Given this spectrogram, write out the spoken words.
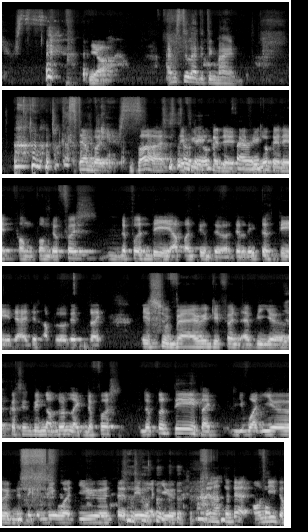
years. yeah I'm still editing mine. Took us yeah five but years. but if Okay, you look at it sorry. if you look at it from from the first Mm. the first day up until the the latest day that I just uploaded like it's very different every year Yeah. because it's been uploaded like the first the first day like what year and the second day what year third day what year then after that only the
